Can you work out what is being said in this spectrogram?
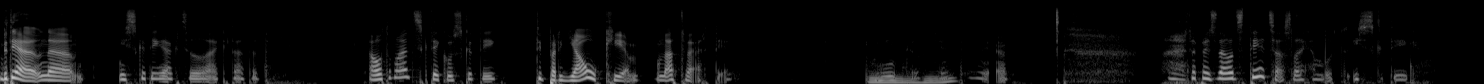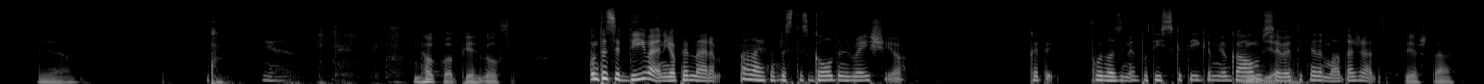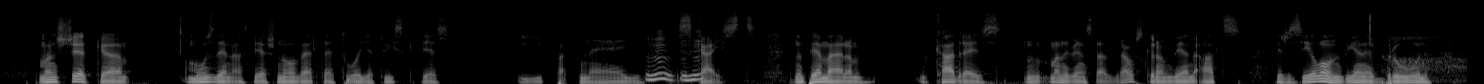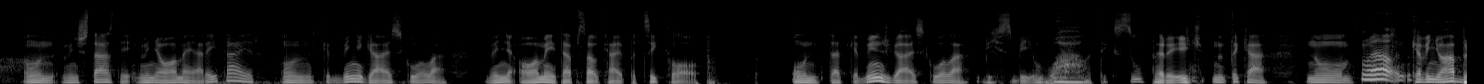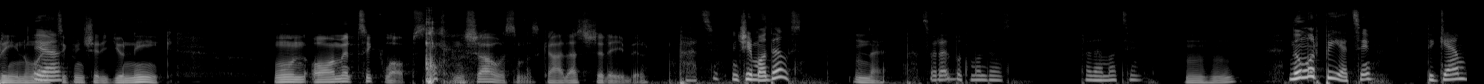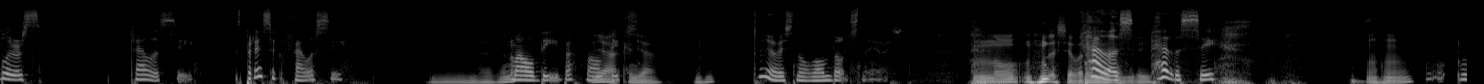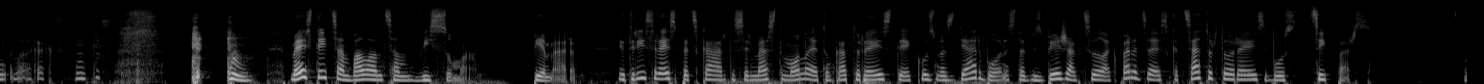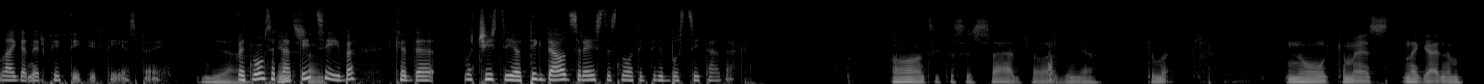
Bet jā, un, uh, izskatīgāki cilvēki tā tad automātiski tiek uzskatīti par jaukiem un atvērtiem. Un Mhm. inteliģentiem. Jā. Tāpēc daudz tiecās, laikam, būt izskatīgi. Jā. Jā. Nav ko piebilst. Un tas ir dīvaini, jo, piemēram, liekas, tas ir tas golden ratio. Kad, ko nozīmē būt izskatīgam, jo gaumas Jā. jau ir tik nenormāli dažādas. Tieši tā. Man šķiet, ka mūsdienās tieši novērtē to, ja tu izskaties īpatnēji Mm, mhm. skaists. Nu, piemēram, kādreiz man ir viens tāds draugs, kuram viena acis ir zila un viena ir brūna. Un viņš stāstīja, viņa omē arī tā ir. Un, kad viņa gāja skolā, viņa omīte apsaukāja par ciklopu. Un tad, kad viņš gāja skolā, viss bija wow, tik superīgi. Nu, tā kā, nu, Wow. viņu apbrīnoja, Jā. cik viņš ir unikāls. Un Omi ir ciklops. Nu, šausmas, kāda atšķirība ir. Pats. Viņš ir modelis. Nē. Pats varētu būt modelis. Tādām acīm. Mm -hmm. Numur 5. The Gambler's Fallacy. Es pareizi saku fallacy. Mm, nezinu. Maldība. jā, Maldīgs. jā. Mhm. Tu jau esi no Londonas, ne jau esi. Nu, es jau varu. Fallacy. Mhm. Nemāk akcentus. Mēs ticam balansam visumā. Piemēram, ja trīs reizes pēc kārtas ir mesta monēta un katru reizi tiek uzmests ģērbonis, tad visbiežāk cilvēki paredzēs, ka ceturto reizi būs cipars. Lai gan ir 50-50 iespēja. Jā. Bet mums ir tā ticība, ka nu, šis te jau tik daudz reizes tas notika, tagad būs citādāk. Oh, cik tas ir sēdi savā ziņā. Ka, me, nu, ka mēs negaidām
